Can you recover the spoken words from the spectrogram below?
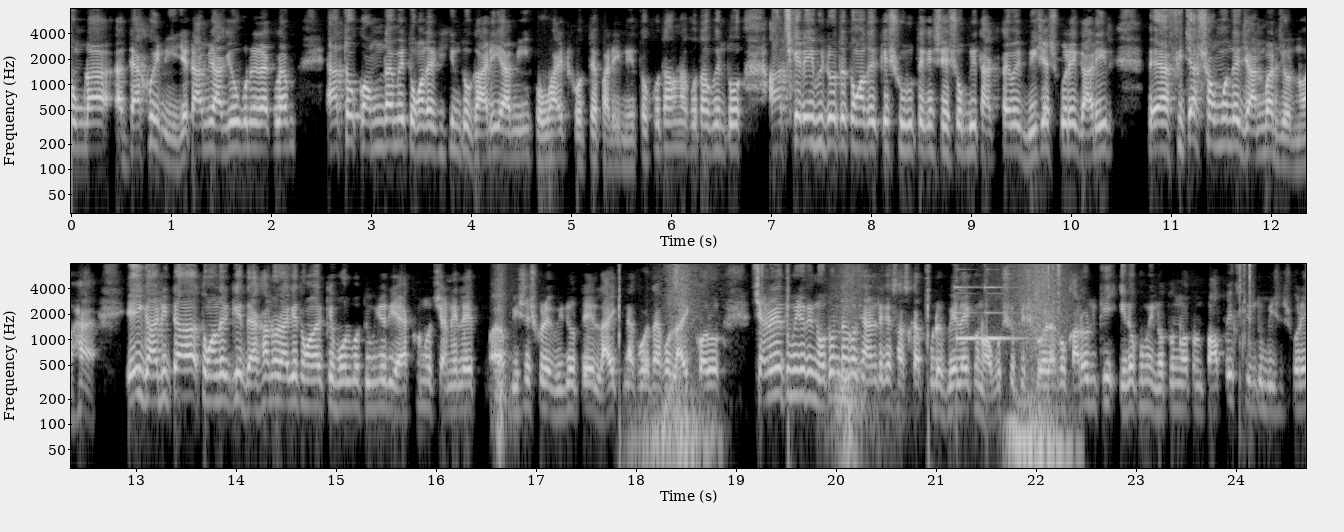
তোমরা দেখোইনি, যেটা আমি আগেও বলে রাখলাম, এত কম দামে তোমাদেরকে কিন্তু গাড়ি আমি প্রোভাইড করতে পারিনি। তো কোথাও না কোথাও কিন্তু আজকের এই ভিডিওতে তোমাদেরকে শুরু থেকে শেষ অবধি থাকতে হবে, বিশেষ করে গাড়ির ফিচার সম্বন্ধে জানবার জন্য। হ্যাঁ এই গাড়িটা তোমাদেরকে দেখানোর আগে তোমাদেরকে বলব, তুমি যদি এখনও চ্যানেলে বিশেষ করে ভিডিওতে লাইক না করে থাকো লাইক করো। চ্যানেলে তুমি যদি নতুন থাকো চ্যানেলটাকে সাবস্ক্রাইব করে বেল আইকন অবশ্যই প্রেস করে রাখো, কারণ কি এরকমই নতুন নতুন টপিকস কিন্তু বিশেষ করে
